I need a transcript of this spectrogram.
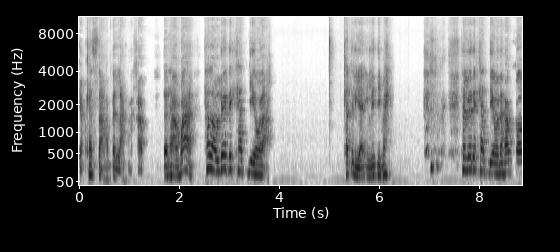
กับ cat สามเป็นหลักนะครับ แต่ถามว่าถ้าเราเลือกได้ cat เดียวล่ะ category อะไรดีไหม ถ้าเลือกได้ cat เดียวนะครับ ก็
